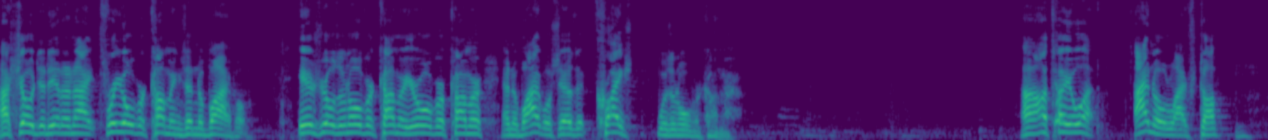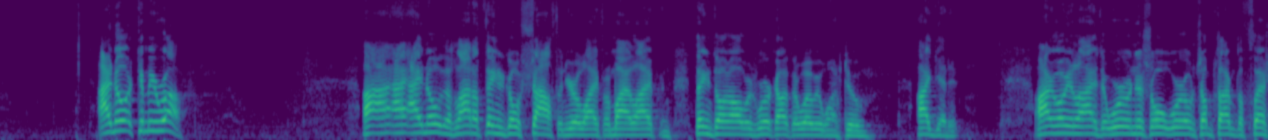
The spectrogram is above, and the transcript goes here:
I showed you the other night three overcomings in the Bible. Israel's an overcomer, you're an overcomer, and the Bible says that Christ was an overcomer. I'll tell you what, I know life's tough. I know it can be rough. I, I, know there's a lot of things go south in your life and my life, and things don't always work out the way we want to. I get it. I realize that we're in this old world, and sometimes the flesh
